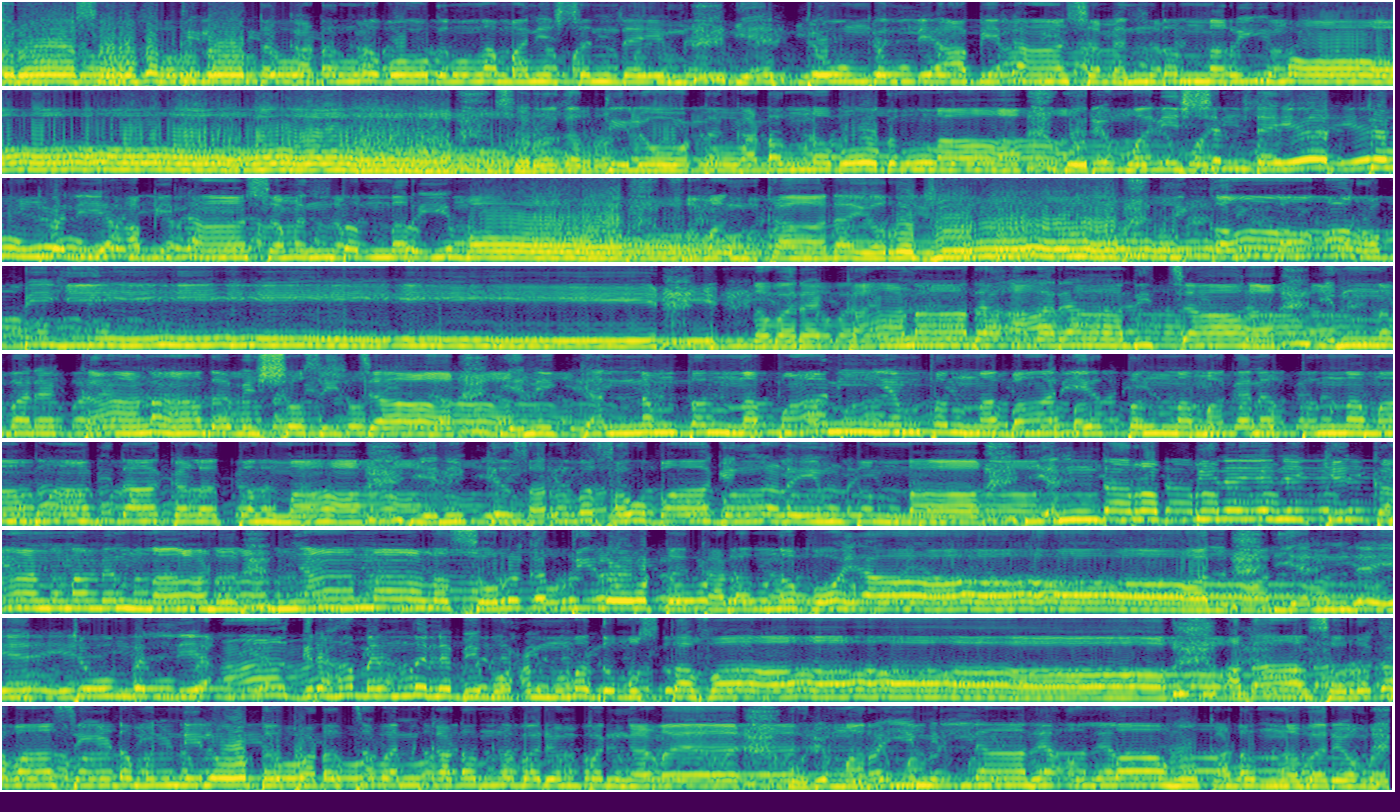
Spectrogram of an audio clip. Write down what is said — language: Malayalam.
ഓരോ സ്വർഗത്തിലോട്ട് കടന്നു പോകുന്ന മനുഷ്യന്റെയും ഏറ്റവും വലിയ അഭിലാഷം എന്തെന്നറിയുമോ? സ്വർഗത്തിലോട്ട് കടന്നു പോകുന്ന ഒരു മനുഷ്യന്റെ ഏറ്റവും വലിയ അഭിലാഷം എന്തെന്നറിയുമോ? ഫമങ്കാന റബ്ബിഹി. ഇന്ന് വരെ കാണാതെ ആരാധിച്ച ഇന്ന് വരെ കാണാതെ വിശ്വസിച്ച എനിക്ക് അന്നം തന്ന പാനീയം തന്ന ഭാര്യയെ തന്ന മകനെ തന്ന മാതാപിതാക്കളെ തന്ന എനിക്ക് സർവ സൗഭാഗ്യങ്ങളെയും തന്ന എന്റെ റബ്ബിനെ എനിക്ക് കാണണമെന്നാണ് ഞാൻ നാളെ സ്വർഗത്തിലോട്ട് കടന്നു പോയാൽ എന്റെ ഏറ്റവും വലിയ ആഗ്രഹമെന്ന് നബി മുഹമ്മദ് മുസ്തഫ അതാ സ്വർഗവാസിയുടെ മുന്നിലോട്ട് പടച്ചവൻ കടന്നു വരും പെങ്ങൾ. ഒരു മറയുമില്ലാതെ അള്ളാഹു കടന്നു വരും.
